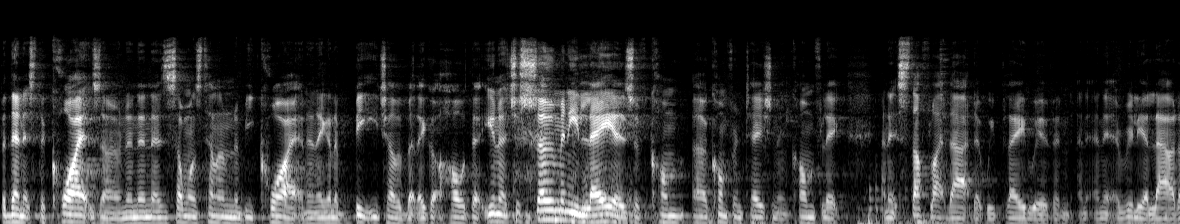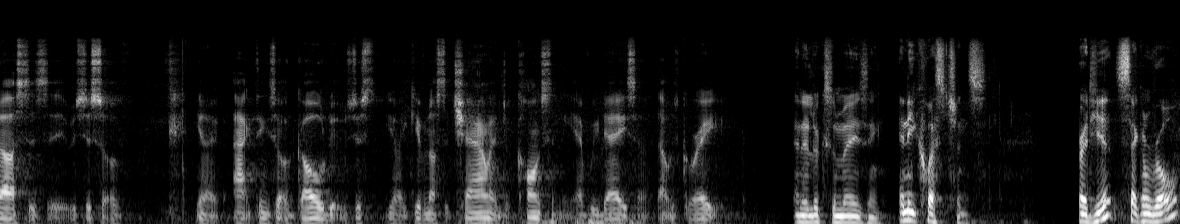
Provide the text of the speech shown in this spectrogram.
but then it's the quiet zone, and then there's someone's telling them to be quiet, and then they're going to beat each other, but they've got to hold that. You know, it's just so many layers of uh, confrontation and conflict, and it's stuff like that that we played with, and, and, and it really allowed us. As it was just sort of, you know, acting sort of gold. It was just you know giving us a challenge constantly every day. So that was great. And it looks amazing. Any questions? Right here, second row.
